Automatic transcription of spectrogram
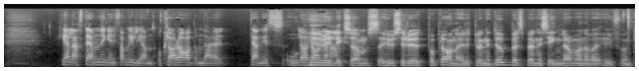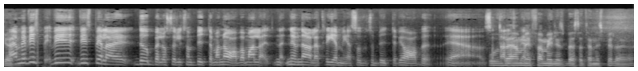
hela stämningen i familjen och klara av de där Och tennislördagarna. hur, är liksom, hur ser det ut på planen? Är det- Spelar ni dubbel? Spelar ni singlar? Om man, hur funkar det? Ja, men vi, vi, vi spelar dubbel och så liksom byter man av. Om alla, nu när alla tre är med så, så byter vi av. Eh, så och vem är familjens bästa tennisspelare?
